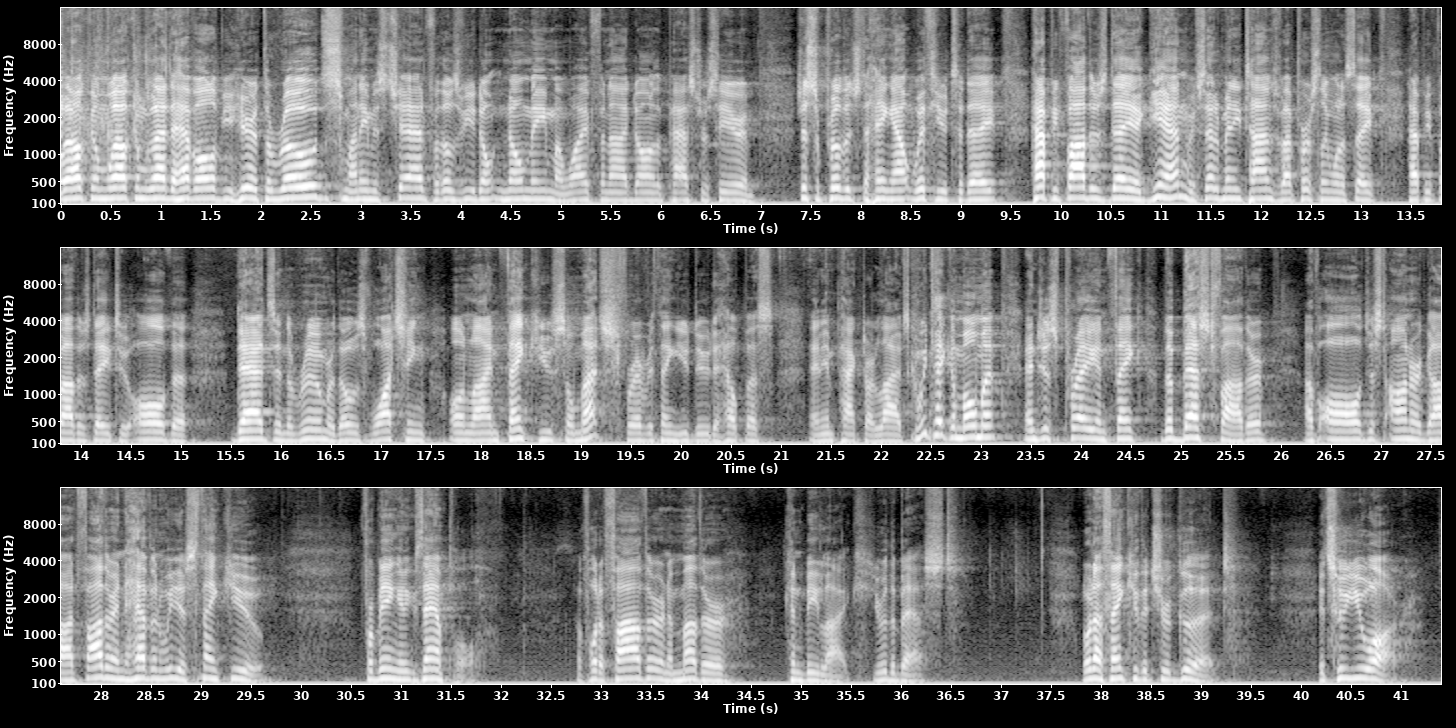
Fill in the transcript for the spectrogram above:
Welcome, welcome. Glad to have all of you here at the Roads. My name is Chad. For those of you who don't know me, my wife and I, Dawn, are the pastors here, and just a privilege to hang out with you today. Happy Father's Day again. We've said it many times, but I personally want to say Happy Father's Day to all the dads in the room or those watching online. Thank you so much for everything you do to help us and impact our lives. Can we take a moment and just pray and thank the best Father of all? Just honor God. Father in heaven, we just thank you for being an example of what a father and a mother can be like. You're the best. Lord, I thank you that you're good. It's who you are,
